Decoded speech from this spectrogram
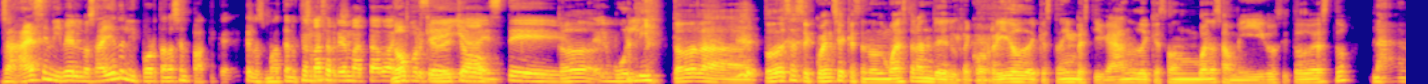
O sea, a ese nivel, o sea, a ella no le importa, no es empática, que los maten. otros Nomás amigos. habrían matado a No, porque de hecho, a este. todo- El bully. Toda, la, toda esa secuencia que se nos muestran del recorrido, de que están investigando, de que son buenos amigos y todo esto, Nah,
